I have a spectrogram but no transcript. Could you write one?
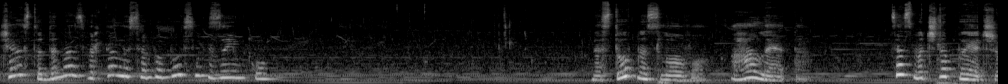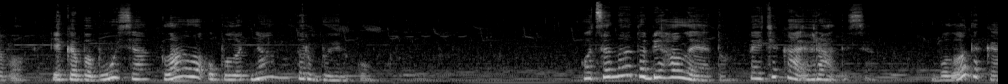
часто до нас зверталися бабусі взимку. Наступне слово галета. Це смачне печиво, яке бабуся клала у полотняну торбинку. Оце на тобі галету, та й тікай гратися. Було таке?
